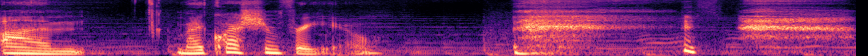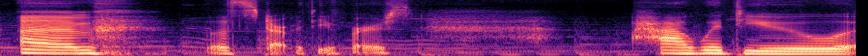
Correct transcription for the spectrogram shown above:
Um, my question for you. um, let's start with you first. How would you?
